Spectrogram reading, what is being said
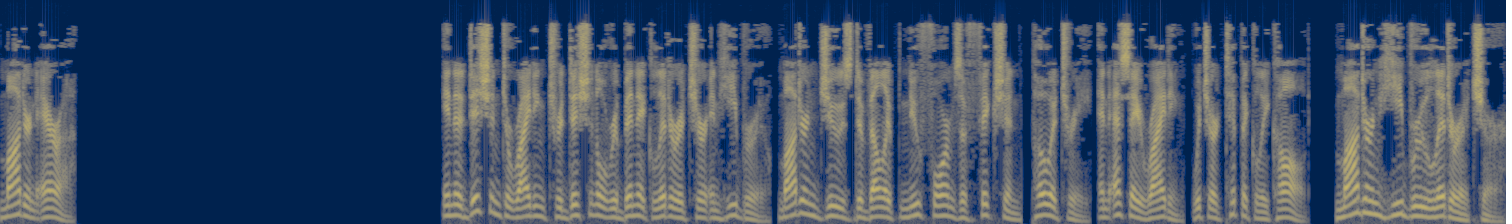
Modern era. In addition to writing traditional rabbinic literature in Hebrew, modern Jews developed new forms of fiction, poetry, and essay writing, which are typically called modern Hebrew literature.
